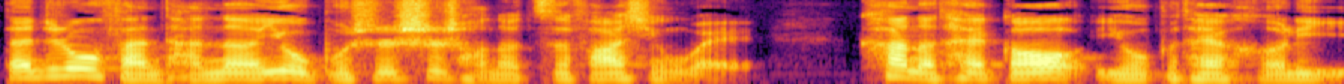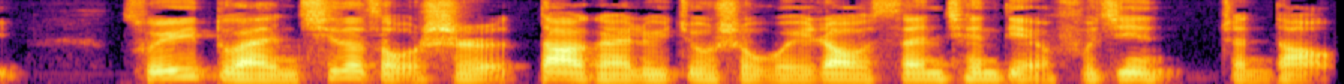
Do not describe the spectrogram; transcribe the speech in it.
但这种反弹呢，又不是市场的自发行为，看得太高又不太合理，所以短期的走势大概率就是围绕三千点附近震荡。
